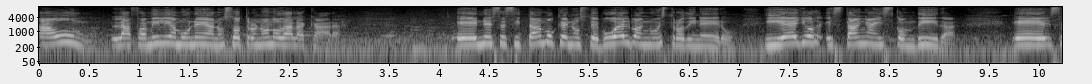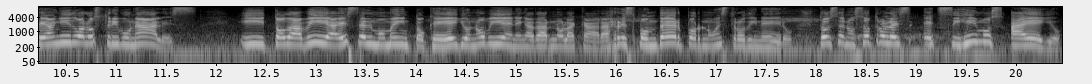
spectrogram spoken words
aún la familia Munea a nosotros no nos da la cara. Eh, necesitamos que nos devuelvan nuestro dinero y ellos están a escondida. Eh, se han ido a los tribunales y todavía es el momento que ellos no vienen a darnos la cara, a responder por nuestro dinero. Entonces nosotros les exigimos a ellos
